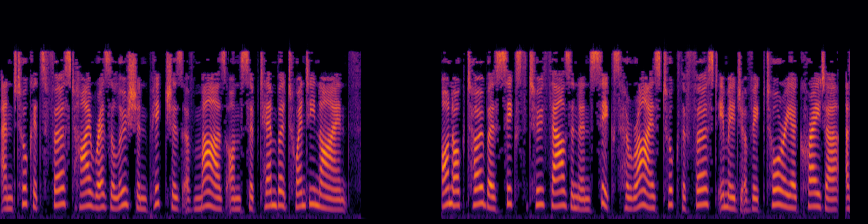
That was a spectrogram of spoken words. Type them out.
and took its first high-resolution pictures of Mars on September 29. On October 6, 2006 HiRISE took the first image of Victoria Crater, a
